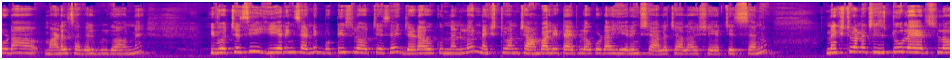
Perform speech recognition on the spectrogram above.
కూడా మోడల్స్ అవైలబుల్గా ఉన్నాయి. ఇవి వచ్చేసి హియరింగ్స్ అండి. బుట్టీస్లో వచ్చేసాయి జడావు కుందన్లో నెక్స్ట్ వన్ చాంబాలి టైప్లో కూడా హియరింగ్స్ చాలా చాలా షేర్ చేశాను. నెక్స్ట్ వన్ వచ్చేసి టూ లేయర్స్లో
